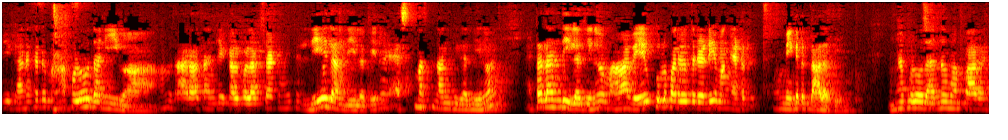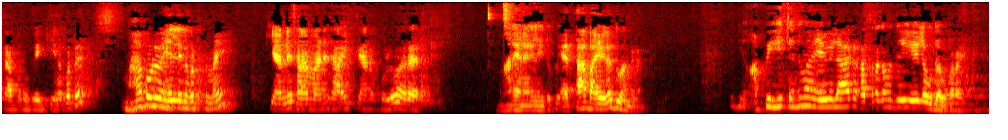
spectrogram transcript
මේ ඝනකඩ මහා පොළොව දනීවා. මම සාරාංශයේ කල්පලක්ෂයක් මෙතන ලේ දන් දීලා තියෙනවා, ඇස්මස් දන් දීලා තියෙනවා, ඇට දන් දීලා තියෙනවා, මහා වේව කුල පරිවර්තනයේදී මම ඇට මේකට දාලා තියෙනවා. මහා පොළොව දන්නවා මම පාරමිතා පුරුකේ කියනකොට මහා පොළොව හෙල්ලෙනකොට තමයි කියන්නේ සාමාන්‍ය සාහිත්‍ය අනුකූලව අර මාරය නැගලා හිටපු ඇත්තා බය වෙලා දුවන්න ගත්තා. ඉතින් අපි හිතනවා ඒ වෙලාවට කතරගම දෙවියෝ එලා උදව් කරයි කියලා.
